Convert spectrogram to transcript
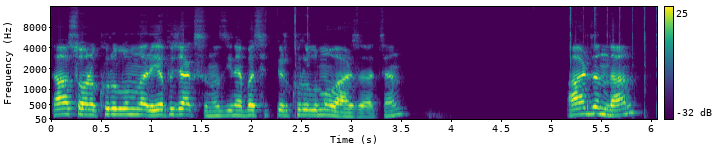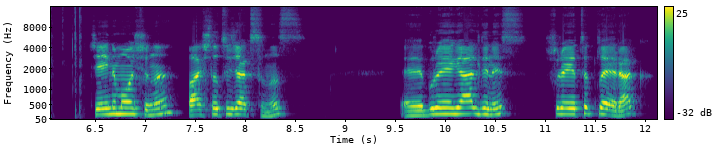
Daha sonra kurulumları yapacaksınız. Yine basit bir kurulumu var zaten. Ardından Motion'ı başlatacaksınız. E, buraya geldiniz. Şuraya tıklayarak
